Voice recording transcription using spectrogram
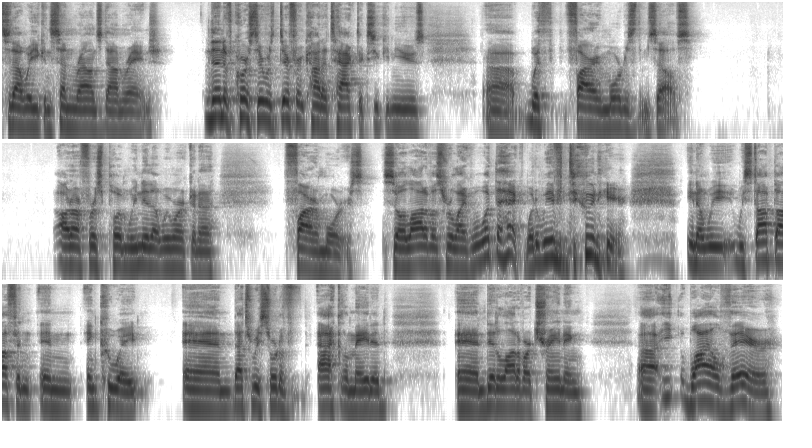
so that way you can send rounds down range. Then, of course, there was different kind of tactics you can use uh, with firing mortars themselves. On our first deployment, we knew that we weren't going to fire mortars, so a lot of us were like, "Well, what the heck? What are we even doing here?" You know, we we stopped off in in, in Kuwait, and that's where we sort of acclimated and did a lot of our training. Uh, while there,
